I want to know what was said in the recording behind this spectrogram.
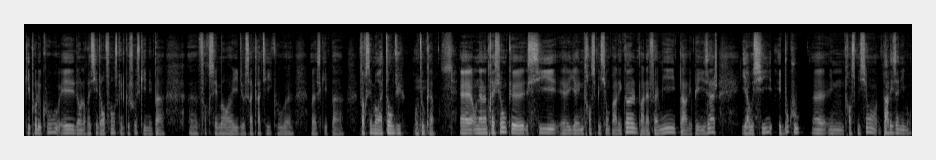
qui pour le coup est dans le récit d'enfance quelque chose qui n'est pas euh, forcément idiosyncratique ou ce qui n'est pas forcément attendu, en tout mmh. cas. on a l'impression que s'il y a une transmission par l'école, par la famille, par les paysages, il y a aussi, et beaucoup, une transmission par les animaux,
